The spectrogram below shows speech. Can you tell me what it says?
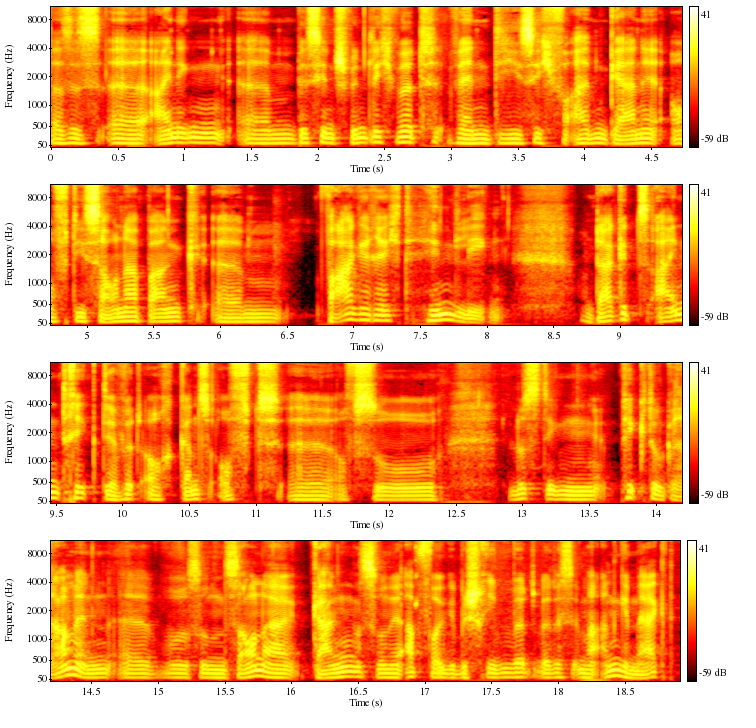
dass es äh, einigen ähm, ein bisschen schwindlig wird, wenn die sich vor allem gerne auf die Saunabank ähm, waagerecht hinlegen. Und da gibt's einen Trick, der wird auch ganz oft äh, auf so lustigen Piktogrammen, äh, wo so ein Saunagang, so eine Abfolge beschrieben wird, wird es immer angemerkt,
